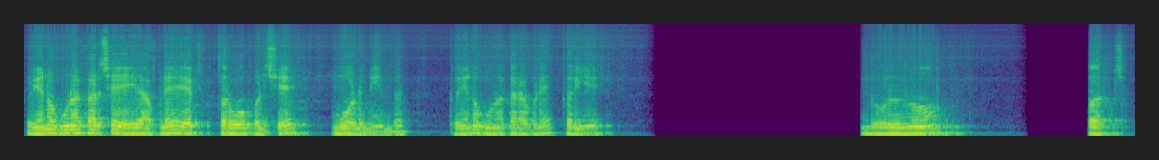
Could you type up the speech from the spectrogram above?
તો એનો ગુણાકાર છે એ આપણે એક કરવો પડશે બોર્ડની અંદર. તો એનો ગુણાકાર આપણે કરીએ. ડોલનો ખર્ચ.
